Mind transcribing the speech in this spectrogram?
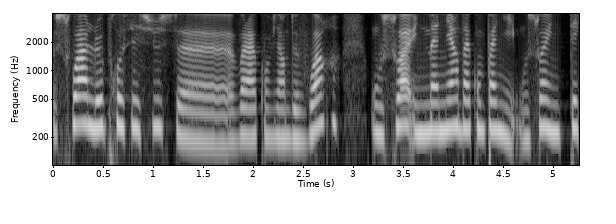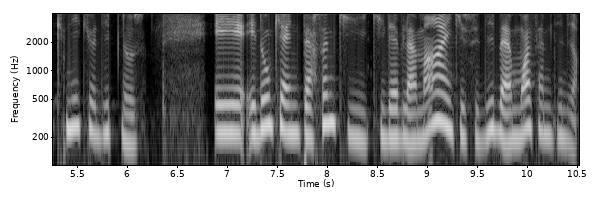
soit le processus voilà qu'on vient de voir, ou soit une manière d'accompagner, ou soit une technique d'hypnose. Et, donc il y a une personne qui, lève la main et qui se dit bah, moi ça me dit bien.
